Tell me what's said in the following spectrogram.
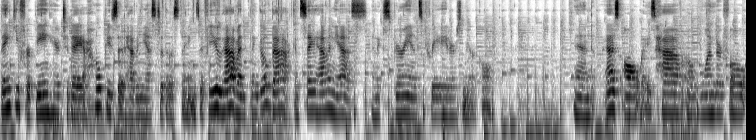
Thank you for being here today. I hope you said heaven yes to those things. If you haven't, then go back and say heaven yes and experience Creator's miracle. And as always, have a wonderful,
